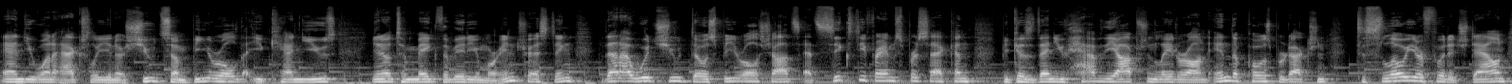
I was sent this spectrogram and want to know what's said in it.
and you want to actually you know shoot some B-roll that you can use you know, to make the video more interesting, then I would shoot those b-roll shots at 60 frames per second because then you have the option later on in the post-production to slow your footage down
